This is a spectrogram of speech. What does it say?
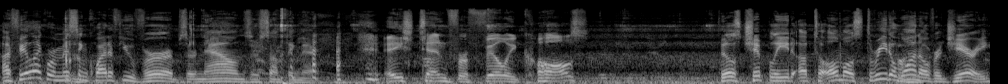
I feel like we're missing quite a few verbs or nouns or something there. Ace 10 for Phil, he calls. Phil's chip lead up to almost 3 to 1 over Jerry.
